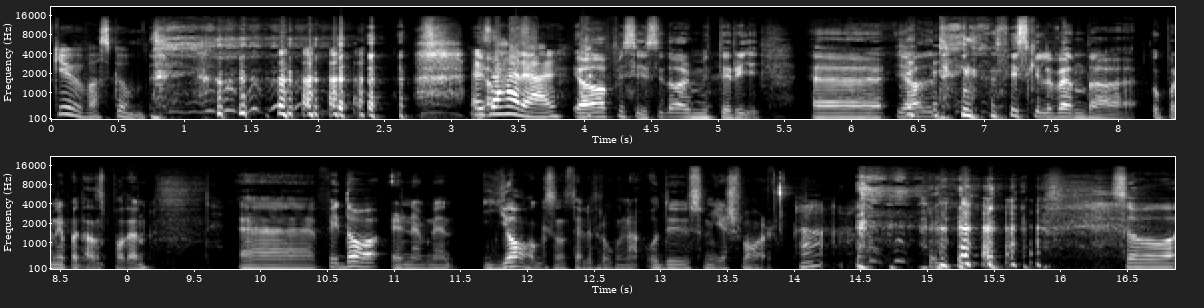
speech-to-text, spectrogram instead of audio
Gud vad skumt. är det så här det är? Ja, precis. Idag är det myteri. Uh, jag hade tänkt att vi skulle vända upp och ner på Danspodden. Uh, för idag är det nämligen jag som ställer frågorna och du som ger svar. Ah. så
